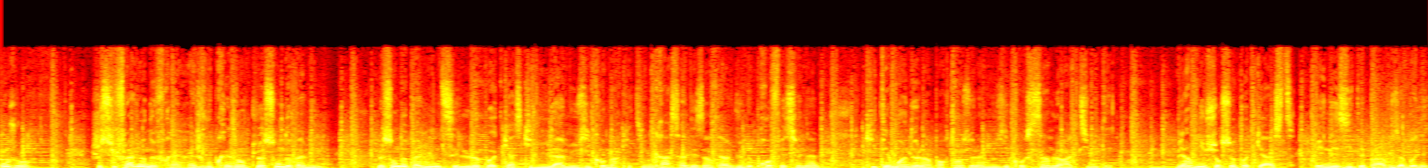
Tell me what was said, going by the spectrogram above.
Bonjour, je suis Flavien Defrère et je vous présente Leçon Dopamine. Leçon Dopamine, c'est le podcast qui lie la musique au marketing grâce à des interviews de professionnels qui témoignent de l'importance de la musique au sein de leur activité. Bienvenue sur ce podcast et n'hésitez pas à vous abonner.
